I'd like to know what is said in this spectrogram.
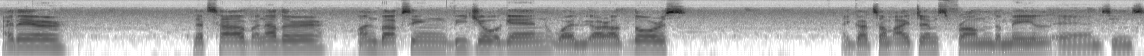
Hi there! Let's have another unboxing video again while we are outdoors. I got some items from the mail and since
